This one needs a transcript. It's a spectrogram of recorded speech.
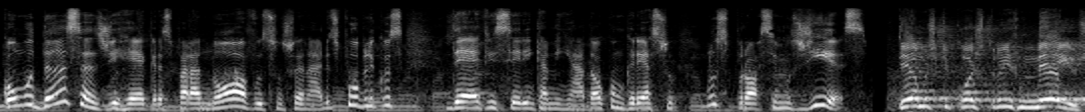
com mudanças de regras para novos funcionários públicos, deve ser encaminhada ao Congresso nos próximos dias. Temos que construir meios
